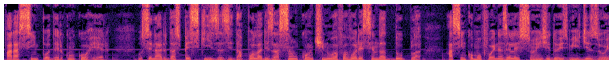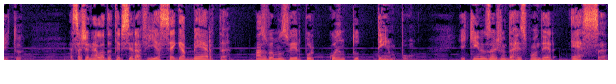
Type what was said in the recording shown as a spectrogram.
para assim poder concorrer o cenário das pesquisas e da polarização continua favorecendo a dupla, assim como foi nas eleições de 2018. Essa janela da terceira via segue aberta, mas vamos ver por quanto tempo. E quem nos ajuda a responder essa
